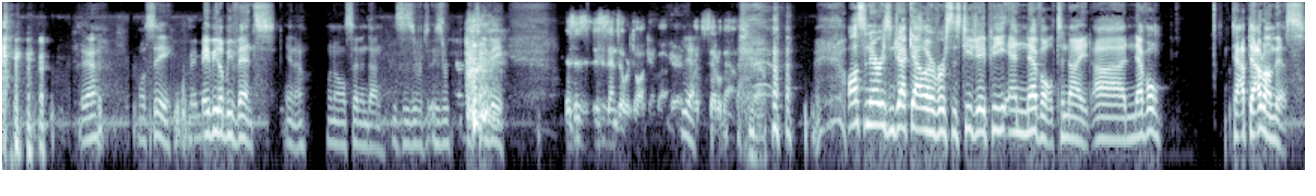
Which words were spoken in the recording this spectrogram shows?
Yeah, we'll see. Maybe it'll be Vince. You know, when all's said and done. This is his return to TV. This is this is Enzo we're talking about here. Yeah. Let's settle down. Yeah. Austin Aries and Jack Gallagher versus TJP and Neville tonight. Uh, Neville tapped out on this.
